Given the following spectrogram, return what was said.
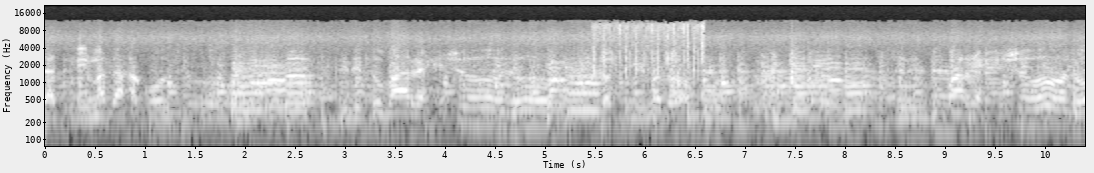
dadnimada aqoonso sidii dumaar xishoodo dadnimada aqoonso sidii dumaar xishoodo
